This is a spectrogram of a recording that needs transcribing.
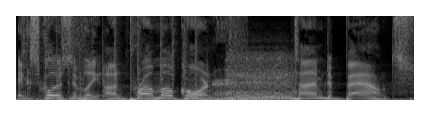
exclusively on Promo Corner. Time to bounce.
